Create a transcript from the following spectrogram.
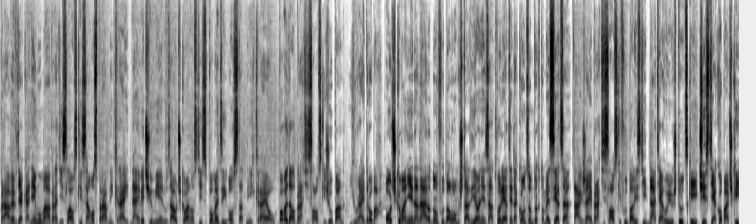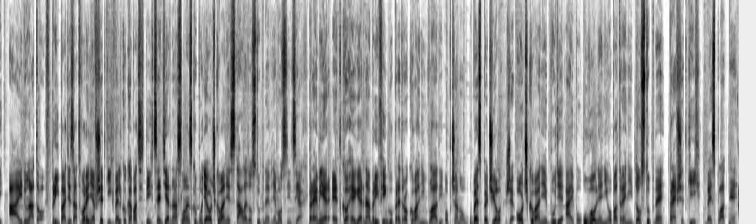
Práve vďaka nemu má Bratislavský samozprávny kraj najväčšiu mieru zaočkovanosti spomedzi ostatných krajov, povedal bratislavský župan Juraj Droba. Očkovanie na Národnom futbalovom štadióne zatvoria teda koncom tohto mesiaca, takže aj bratislavskí futbalisti naťahujú štucky, čistia kopačky a idú na to. V prípade zatvorenia všetkých veľkokapacitných centier na Slovensku bude očkovanie stále dostupné v nemocniciach. Premiér Edko Heger na briefingu pred rokovaním vlády občanov ubezpečil, že očkovanie bude aj po uvoľnení opatrení dostupné pre všetkých bezplatne.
